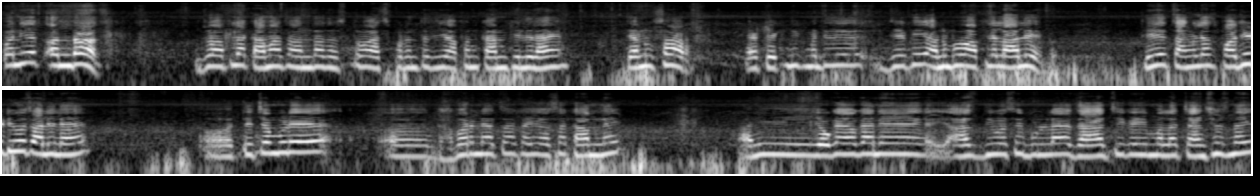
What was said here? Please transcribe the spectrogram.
पण एक अंदाज जो आपल्या कामाचा अंदाज असतो आजपर्यंत जे आपण काम केलेलं आहे त्यानुसार या टेक्निकमध्ये जे काही अनुभव आपल्याला आले ते चांगल्याच पॉझिटिव्हच आलेले आहे. त्याच्यामुळे घाबरण्याचं काही असं काम नाही. आणि योगायोगाने आज दिवसही बुडला जायची काही मला चान्सेस नाही.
